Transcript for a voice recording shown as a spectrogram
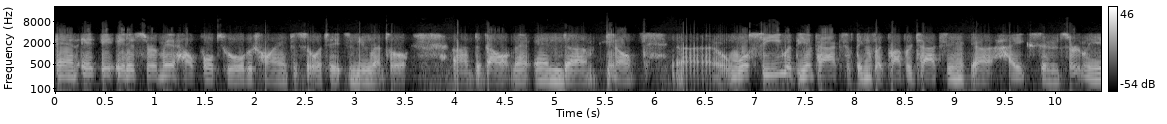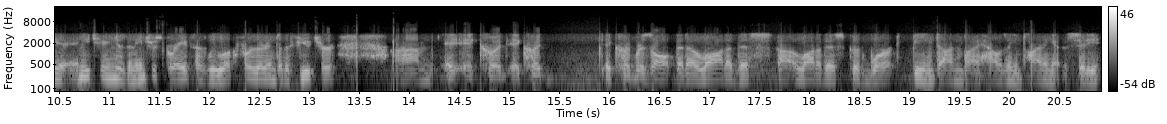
And it, it is certainly a helpful tool to try and facilitate some new rental uh, development. And um, you know, uh, we'll see what the impacts of things like property taxing uh, hikes and certainly any changes in interest rates as we look further into the future. Um, it, it could it could it could result that a lot of this uh, a lot of this good work being done by housing and planning at the city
